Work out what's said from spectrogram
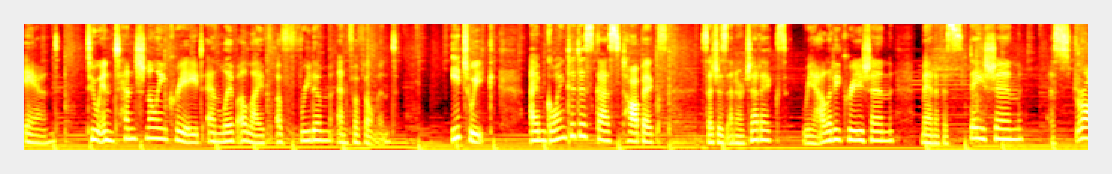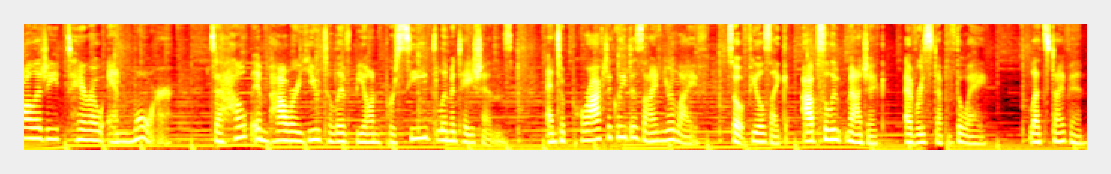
and to intentionally create and live a life of freedom and fulfillment. Each week, I am going to discuss topics such as energetics, reality creation, manifestation, astrology, tarot, and more to help empower you to live beyond perceived limitations and to practically design your life so it feels like absolute magic every step of the way. Let's dive in.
